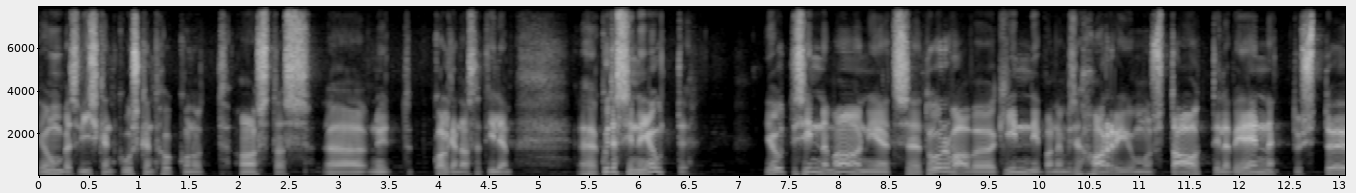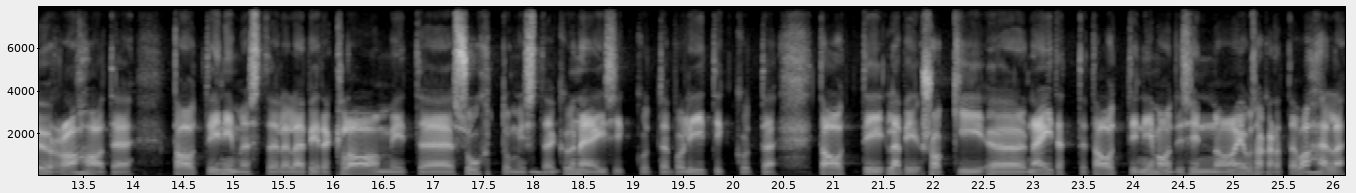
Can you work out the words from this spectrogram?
ja umbes viiskümmend, kuuskümmend hukkunut aastas äh, nüüd kolmkümmend aastat hiljem. Äh, kuidas sinna jõuti? jõuti sinnamaani, et see turvavöö kinnipanemise harjumus taoti läbi ennetustöö rahade taoti inimestele läbi reklaamide, suhtumiste, kõneisikute, poliitikute, taoti läbi šokinäidete, taoti niimoodi sinna ajusagarate vahele,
